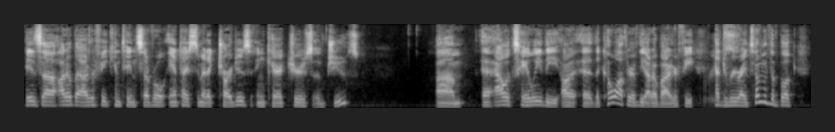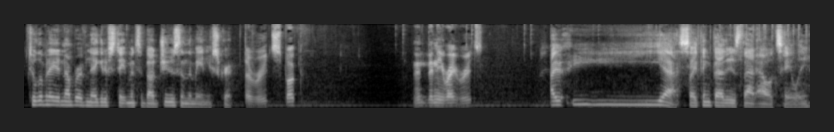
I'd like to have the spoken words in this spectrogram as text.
His uh, autobiography contains several anti Semitic charges and caricatures of Jews. Um, uh, Alex Haley, the uh, uh, the co-author of the autobiography, had to rewrite some of the book to eliminate a number of negative statements about Jews in the manuscript. The Roots book. Didn't didn't he write Roots? I yes, I think that is that Alex Haley,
